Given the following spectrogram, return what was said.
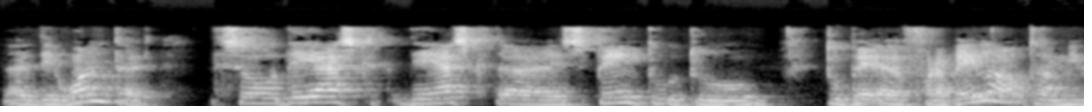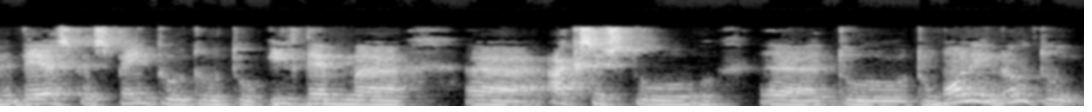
they wanted so they asked they asked uh, Spain to to to pay, uh, for a bailout. I mean, they asked Spain to to, to give them uh, uh access to uh, to to money, no? To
